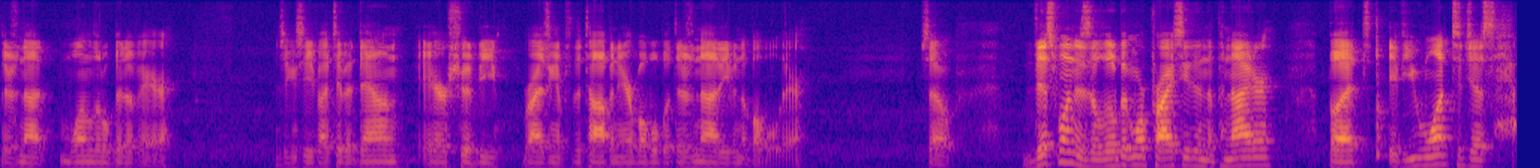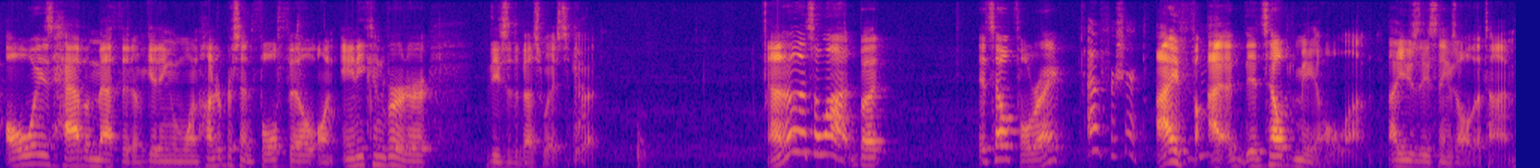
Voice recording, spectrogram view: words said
There's not one little bit of air. As you can see, if I tip it down, air should be rising up to the top, an air bubble, but there's not even a bubble there. So, this one is a little bit more pricey than the Peniter, but if you want to just always have a method of getting a 100% full fill on any converter, these are the best ways to do it. I know that's a lot, but it's helpful, right? Oh, for sure. I, f- I- it's helped me a whole lot. I use these things all the time.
